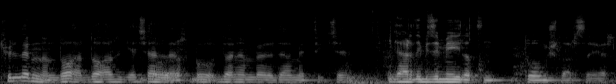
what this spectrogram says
küllerinden doğar doğar geçerler. Doğru. Bu dönem böyle devam ettikçe. İleride bize mail atın doğmuşlarsa eğer.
